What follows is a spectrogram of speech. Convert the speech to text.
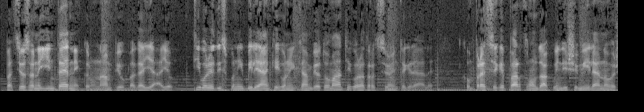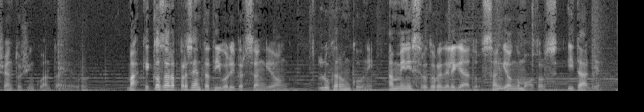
Spaziosa negli interni e con un ampio bagagliaio, Tivoli è disponibile anche con il cambio automatico e la trazione integrale, con prezzi che partono da 15.950 euro. Ma che cosa rappresenta Tivoli per Sangyong? Luca Ronconi, amministratore delegato Sangyong Motors Italia.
